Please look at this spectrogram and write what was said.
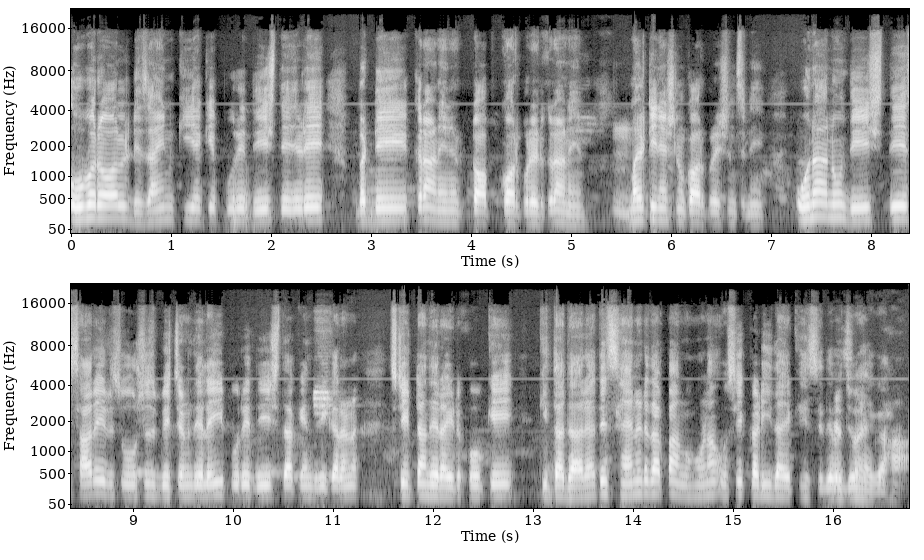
ਓਵਰਆਲ ਡਿਜ਼ਾਈਨ ਕੀ ਹੈ ਕਿ ਪੂਰੇ ਦੇਸ਼ ਦੇ ਜਿਹੜੇ ਵੱਡੇ ਘਰਾਣੇ ਨੇ ਟਾਪ ਕਾਰਪੋਰੇਟ ਘਰਾਣੇ ਮਲਟੀਨੈਸ਼ਨਲ ਕਾਰਪੋਰੇਸ਼ਨਸ ਨੇ ਉਹਨਾਂ ਨੂੰ ਦੇਸ਼ ਦੇ ਸਾਰੇ ਰਿਸੋਰਸਸ ਵੇਚਣ ਦੇ ਲਈ ਪੂਰੇ ਦੇਸ਼ ਦਾ ਕੇਂਦਰੀਕਰਨ ਸਟੇਟਾਂ ਦੇ ਰਾਈਟ ਖੋ ਕੇ ਕੀਤਾ ਜਾ ਰਿਹਾ ਤੇ ਸੈਨੇਟ ਦਾ ਭੰਗ ਹੋਣਾ ਉਸੇ ਕੜੀ ਦਾ ਇੱਕ ਹਿੱਸੇ ਦੇ ਵਜੋਂ। ਹੈਗਾ ਹਾਂ।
